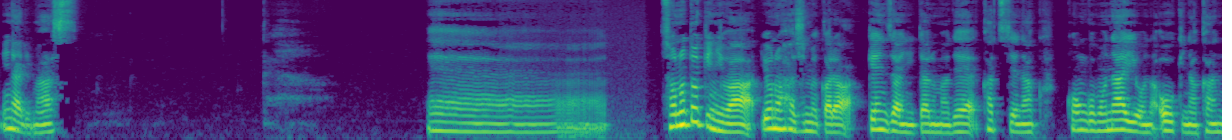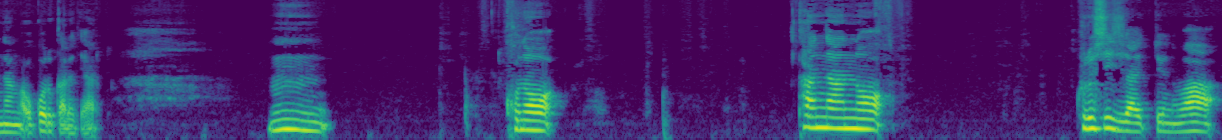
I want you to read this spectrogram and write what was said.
になります。えー、その時には世の初めから現在に至るまでかつてなく今後もないような大きな観難が起こるからである。うん。この観難の苦しい時代っていうのは、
